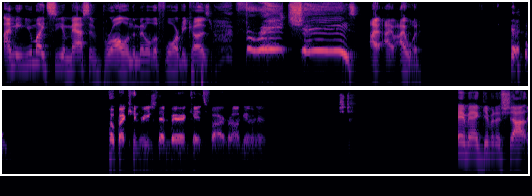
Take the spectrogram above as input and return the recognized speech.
I mean, you might see a massive brawl in the middle of the floor because free cheese. I I, I would. Hope I can reach that barricades far, but I'll give it a. Hey man, give it a shot.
